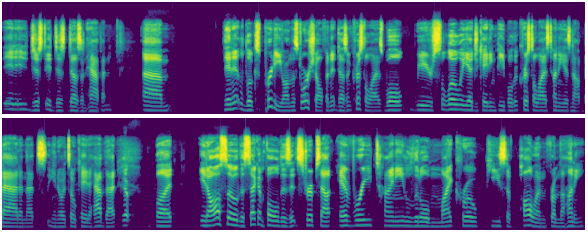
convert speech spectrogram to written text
it, it just it just doesn't happen. Um, then it looks pretty on the store shelf and it doesn't crystallize. Well, we're slowly educating people that crystallized honey is not bad and that's, you know, it's okay to have that. Yep. But it also, the second fold is it strips out every tiny little micro piece of pollen from the honey.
